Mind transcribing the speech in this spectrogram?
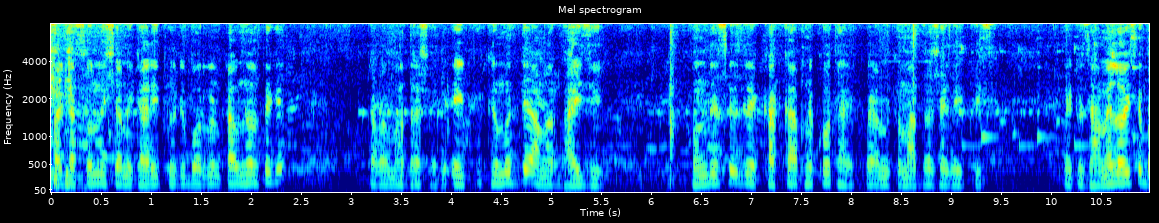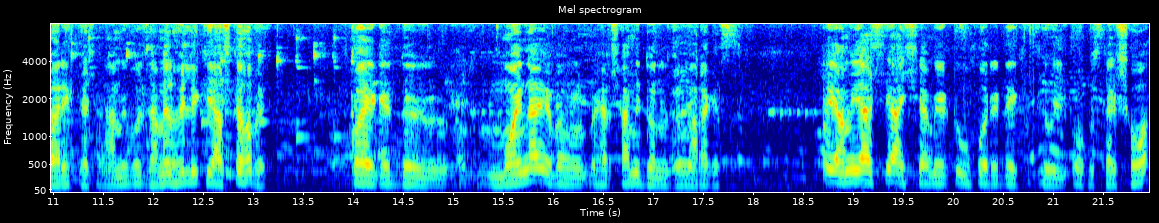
ছয়টা চল্লিশে আমি গাড়িতে উঠি বরগুন টাউন হল থেকে তারপর মাদ্রাসায়। এই পথের মধ্যে আমার ভাইজি ফোন দিয়েছে যে, কাকা, আপনি কোথায়? আমি তো মাদ্রাসায় যাইতেছি। একটু ঝামেলা হয়েছে বাড়িতে আসেন। আমি বল, ঝামেলা হইলে কি আসতে হবে? কয়েক ময়না এবং হ্যার স্বামী দনজন মারা গেছে। এই আমি আসি আসি আমি একটু উপরে দেখি যে ওই অবস্থায় শোয়া,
